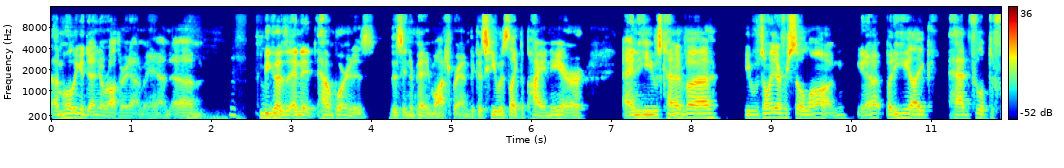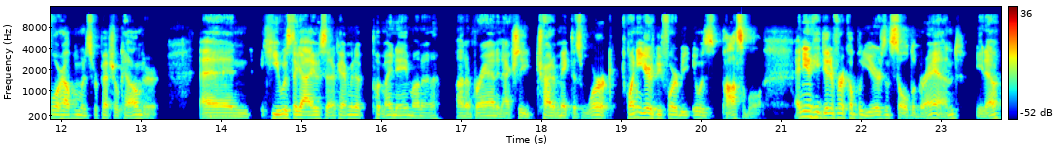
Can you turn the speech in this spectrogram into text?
I'm holding a Daniel Roth right now in my hand. Um, because and it how important it is this independent watch brand because he was like the pioneer, and he was kind of uh he was only there for so long, you know, but he like had Philippe Dufour help him with his perpetual calendar. And he was the guy who said, okay, I'm going to put my name on a, on a brand and actually try to make this work 20 years before it was possible. And, you know, he did it for a couple years and sold the brand, you know,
